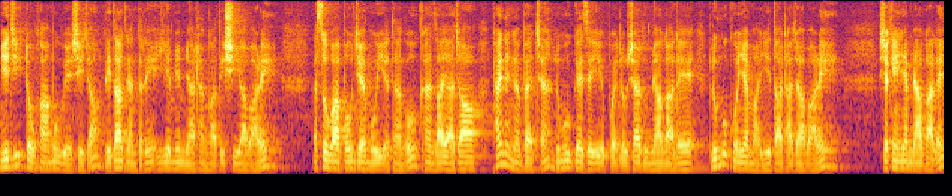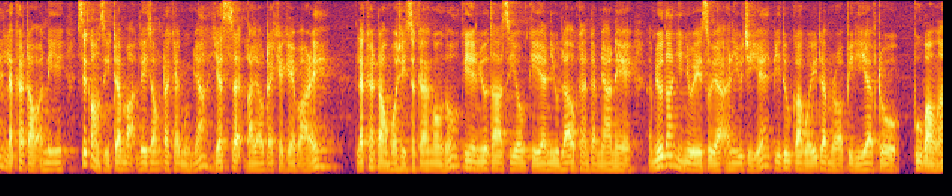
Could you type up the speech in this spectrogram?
မြေကြီးတုန်ခါမှုပဲရှိကြောင်းဒေသခံသတင်းအရေးမြင့်များထံကသိရှိရပါတယ်။အဆိုပါပုံကျဲမှု၏အတန်ကိုခန်းစားရကြောင်းထိုင်းနိုင်ငံဘက်ခြမ်းလူမှုကယ်ဆယ်ရေးအဖွဲ့လှုပ်ရှားသူများကလည်းလူမှုကွန်ရက်မှာရေးသားထားကြပါတယ်။ရခိုင်ရက်များကလည်းလက်ခတ်တောင်အနီးစစ်ကောင်စီတပ်မှလေကြောင်းတိုက်ခိုက်မှုများရက်ဆက်လာရောက်တိုက်ခိုက်ခဲ့ပါတယ်။ လက်ခတ်တောင်ပေါ်ရှိစကန်ကုန်းသို့ကရင်မျိုးသားစီယုံ KNU လောက်ခံတပ်များနဲ့အမျိုးသားညီညွတ်ရေးဆိုရ NUG ရဲ့ပြည်သူ့ကာကွယ်ရေးတပ်မတော် PDF တို့ပူးပေါင်းက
